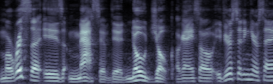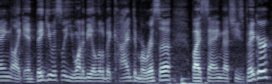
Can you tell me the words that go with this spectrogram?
Marissa is massive, dude. No joke. Okay, so if you're sitting here saying like ambiguously you want to be a little bit kind to Marissa by saying that she's bigger,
